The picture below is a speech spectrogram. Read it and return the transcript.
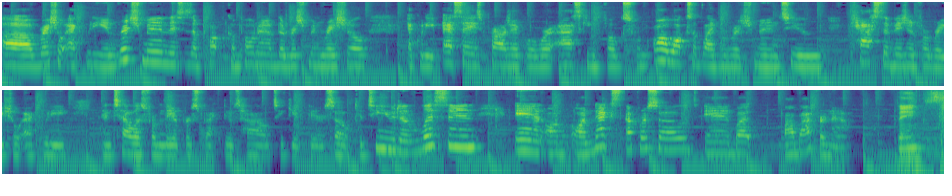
of Racial Equity in Richmond. This is a component of the Richmond Racial Equity Essays Project where we're asking folks from all walks of life in Richmond to cast a vision for racial equity and tell us from their perspectives how to get there. So continue to listen and on, on next episodes. And but bye bye for now. Thanks.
